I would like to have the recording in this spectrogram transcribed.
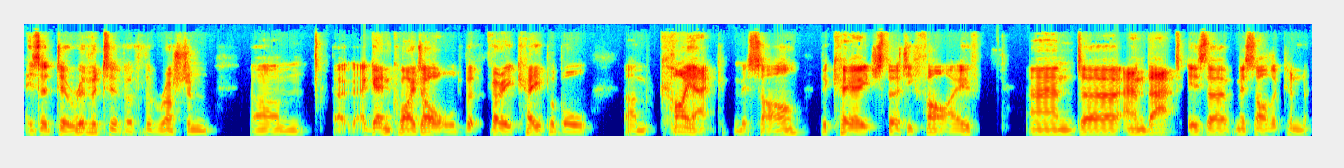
is a derivative of the Russian, um, uh, again quite old but very capable um, kayak missile, the KH thirty five, and uh, and that is a missile that can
